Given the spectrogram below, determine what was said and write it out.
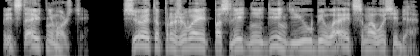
представить не можете. Все это проживает последние деньги и убивает самого себя.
